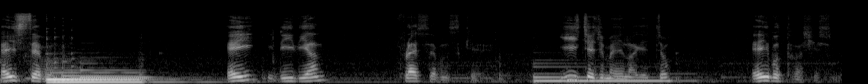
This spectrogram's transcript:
A7 A 리디안 플랫 7 스케일 E 재즈 마이너겠죠? A부터 가시겠습니다.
